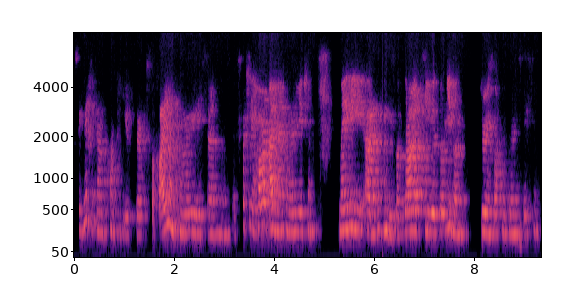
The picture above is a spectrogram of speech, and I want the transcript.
significant contributors of ionizing radiation, especially hard ionizing radiation, maybe at different distant galaxies or even during cosmic ionization.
